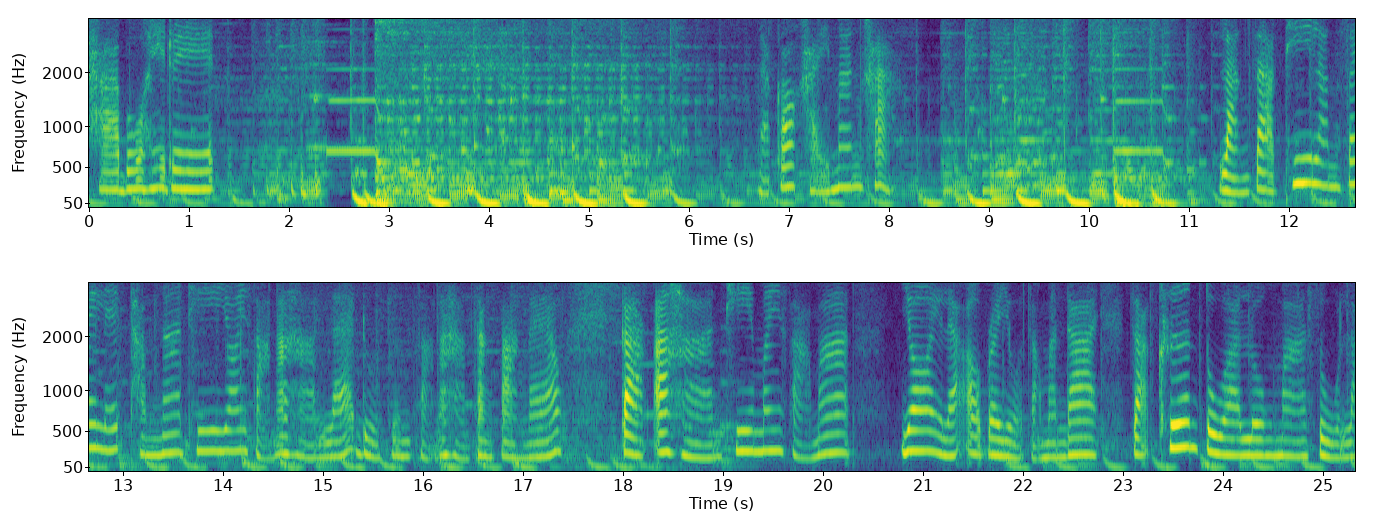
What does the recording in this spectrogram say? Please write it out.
คาร์โบไฮเดรต ก็ไขมันค่ะ หลังจากที่ลำไส้เล็กทำหน้าที่ย่อยสารอาหารและดูดซึมสารอาหารต่างๆแล้ว กากอาหารที่ไม่สามารถย่อยและเอาประโยชน์จากมันได้ จะเคลื่อนตัวลงมาสู่ล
